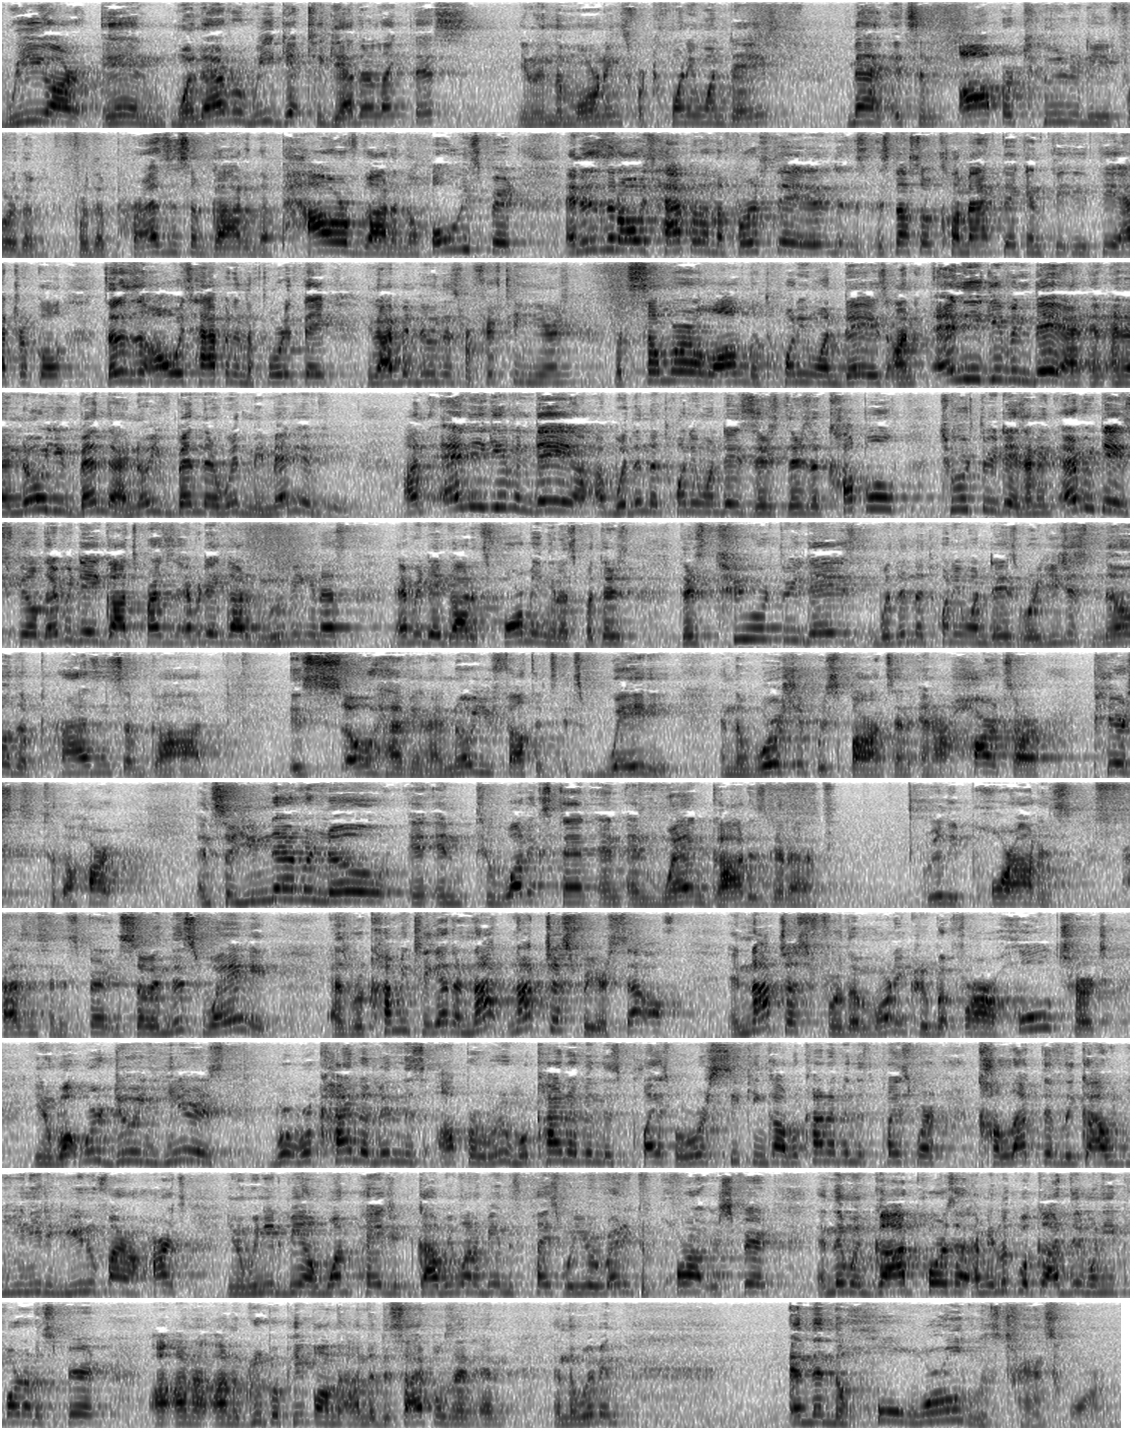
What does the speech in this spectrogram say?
We are in whenever we get together like this, you know, in the mornings for 21 days man, it's an opportunity for the for the presence of God and the power of God and the Holy Spirit. And it doesn't always happen on the first day. It's not so climactic and the- theatrical. That doesn't always happen in the 40th day. You know, I've been doing this for 15 years, but somewhere along the 21 days, on any given day, and, and I know you've been there. I know you've been there with me, many of you. On any given day uh, within the 21 days, there's, there's a couple, two or three days. I mean, every day is filled. Every day God's presence. Every day God is moving in us. Every day God is forming in us. But there's there's two or three days within the 21 days where you just know the presence of God is so heavy. And I know you felt it. It's, weighty. And the worship response and, and our hearts are pierced to the heart. And so you never know in, in to what extent and, and when God is going to really pour out his presence and his spirit. And so in this way, as we're coming together, not, not just for yourself and not just for the morning crew, but for our whole church, you know, what we're doing here is we're, we're kind of in this upper room. We're kind of in this place where we're seeking God. We're kind of in this place where collectively, God, you need to unify our hearts. You know, we need to be on one page. God, we want to be in this place where you're ready to pour out your spirit. And then when God pours out, I mean, look what God did when He poured out His spirit on a, on a group of people, on the, on the disciples and, and, and the women. And then the whole world was transformed.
